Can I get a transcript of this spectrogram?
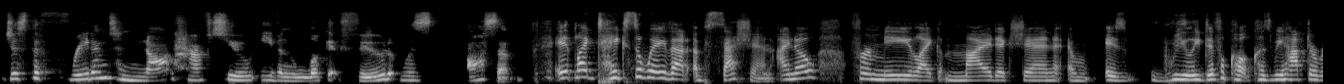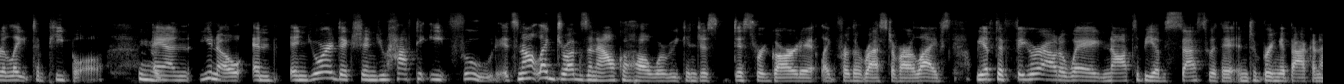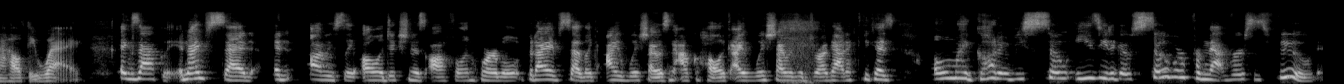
just the freedom to not have to even look at food was awesome. It like takes away that obsession. I know for me, like my addiction um, is really difficult because we have to relate to people. Mm-hmm. and you know and and your addiction you have to eat food. It's not like drugs and alcohol where we can just disregard it like for the rest of our lives. We have to figure out a way not to be obsessed with it and to bring it back in a healthy way. Exactly and i've said and obviously all addiction is awful and horrible but i have said like i wish i was an alcoholic. I wish i was a drug addict because oh my god it would be so easy to go sober from that versus food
